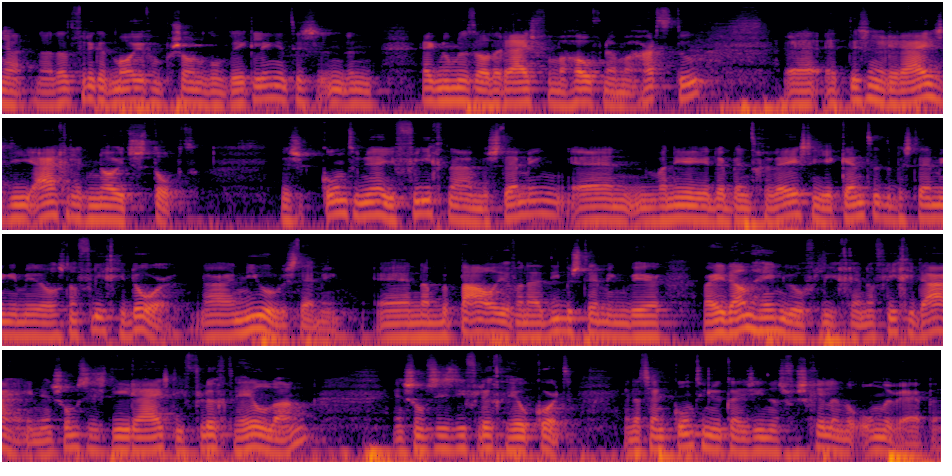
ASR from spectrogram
Ja, nou dat vind ik het mooie van persoonlijke ontwikkeling. Het is een, een ik noem het wel de reis van mijn hoofd naar mijn hart toe. Uh, het is een reis die eigenlijk nooit stopt. Dus continu, je vliegt naar een bestemming en wanneer je er bent geweest en je kent de bestemming inmiddels, dan vlieg je door naar een nieuwe bestemming. En dan bepaal je vanuit die bestemming weer waar je dan heen wil vliegen en dan vlieg je daarheen. En soms is die reis, die vlucht heel lang en soms is die vlucht heel kort. En dat zijn continu, kan je zien, als verschillende onderwerpen.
